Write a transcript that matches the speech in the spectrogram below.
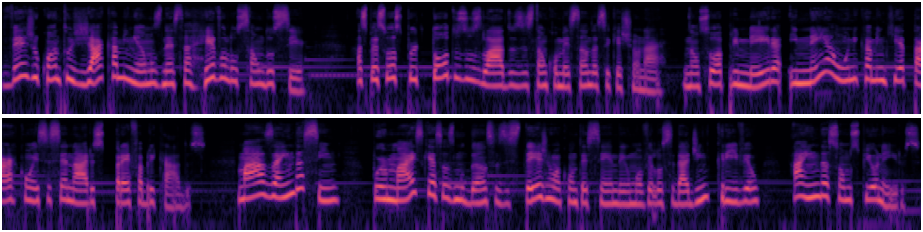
Veja o quanto já caminhamos nessa revolução do ser. As pessoas por todos os lados estão começando a se questionar. Não sou a primeira e nem a única a me inquietar com esses cenários pré-fabricados. Mas, ainda assim, por mais que essas mudanças estejam acontecendo em uma velocidade incrível, ainda somos pioneiros.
